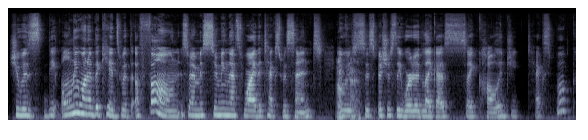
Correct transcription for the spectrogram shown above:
She was the only one of the kids with a phone, so I'm assuming that's why the text was sent. It was suspiciously worded like a psychology textbook.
